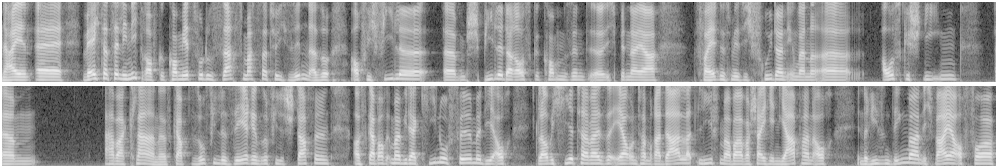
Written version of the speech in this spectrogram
Nein, äh, wäre ich tatsächlich nicht drauf gekommen. Jetzt, wo du es sagst, macht es natürlich Sinn. Also auch wie viele ähm, Spiele daraus gekommen sind. Äh, ich bin da ja verhältnismäßig früh dann irgendwann äh, ausgestiegen. Ähm, aber klar, ne, es gab so viele Serien, so viele Staffeln. Es gab auch immer wieder Kinofilme, die auch, glaube ich, hier teilweise eher unterm Radar liefen, aber wahrscheinlich in Japan auch ein Riesending waren. Ich war ja auch vor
